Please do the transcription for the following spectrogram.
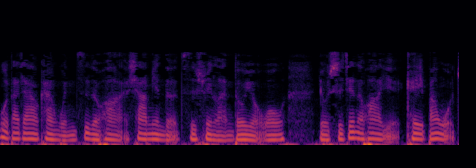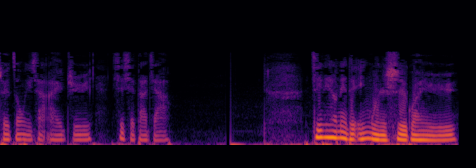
果大家要看文字的话，下面的资讯栏都有哦。有时间的话，也可以帮我追踪一下 IG，谢谢大家。今天要念的英文是关于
